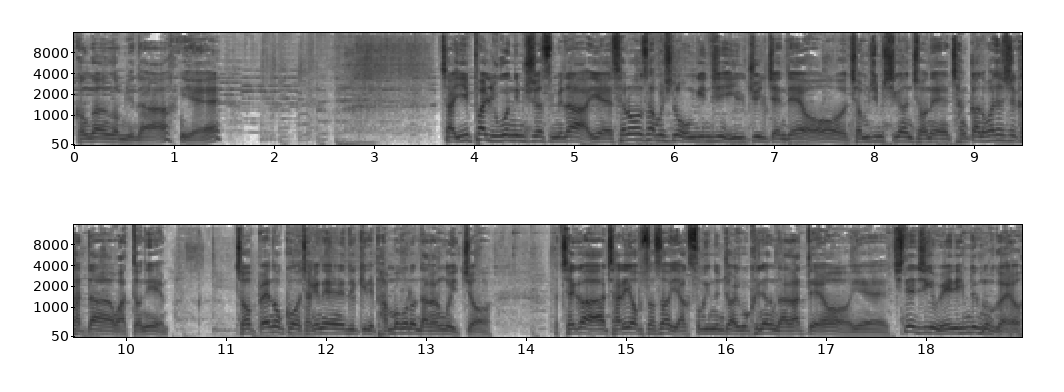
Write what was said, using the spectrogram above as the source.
건강한 겁니다. 예. 자, 2865님 주셨습니다. 예, 새로운 사무실로 옮긴 지 일주일째인데요. 점심시간 전에 잠깐 화장실 갔다 왔더니 저 빼놓고 자기네들끼리 밥 먹으러 나간 거 있죠. 제가 자리에 없어서 약속 있는 줄 알고 그냥 나갔대요. 예, 친해지기 왜 이리 힘든 건가요?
